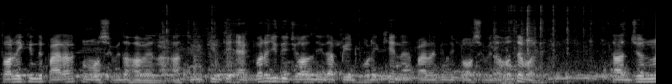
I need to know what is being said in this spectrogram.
তাহলে কিন্তু পায়রার কোনো অসুবিধা হবে না। আর তুমি কিন্তু একবারে যদি জল দিয়ে দাও, পেট ভরে খেয়ে না পায়রার কিন্তু একটু অসুবিধা হতে পারে। তার জন্য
